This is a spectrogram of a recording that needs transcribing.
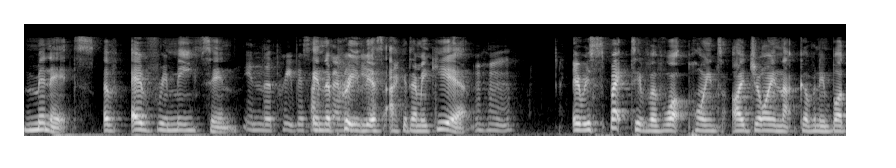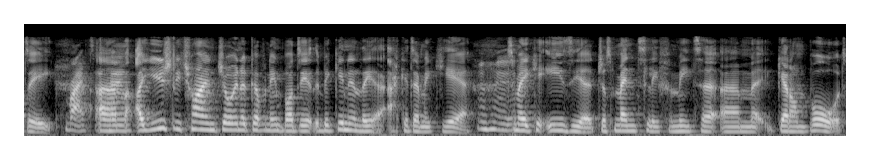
minutes of every meeting in the previous in the previous year. academic year. Mm-hmm. Irrespective of what point I join that governing body, Right, okay. um, I usually try and join a governing body at the beginning of the academic year Mm-hmm. to make it easier, just mentally for me to um, get on board.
